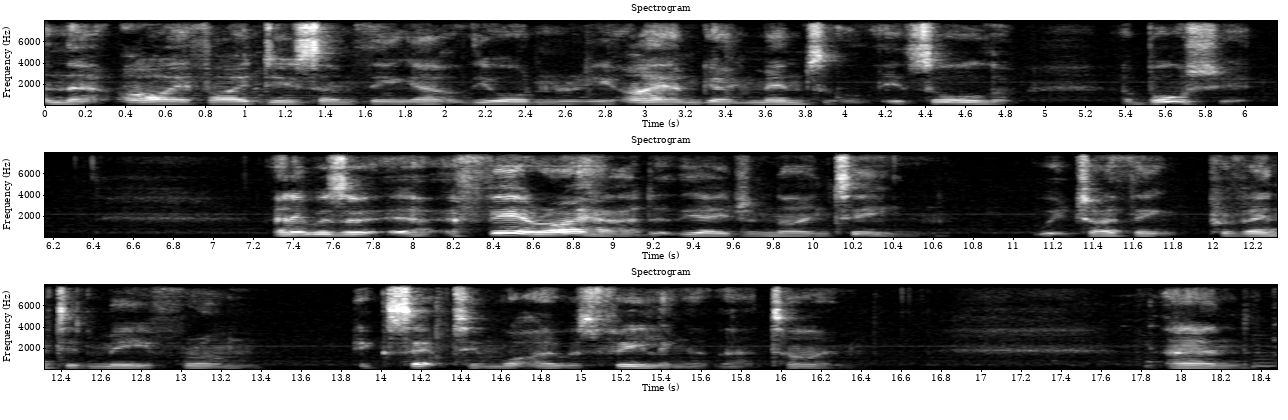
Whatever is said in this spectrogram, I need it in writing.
and that oh if I do something out of the ordinary I am going mental it's all a, a bullshit and it was a, a fear I had at the age of 19 which I think prevented me from accepting what I was feeling at that time. And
